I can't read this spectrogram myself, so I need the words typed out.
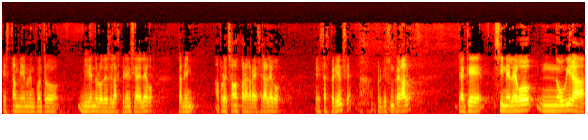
es también un encuentro viviéndolo desde la experiencia del ego. También aprovechamos para agradecer al ego esta experiencia, porque es un regalo, ya que sin el ego no hubiera,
